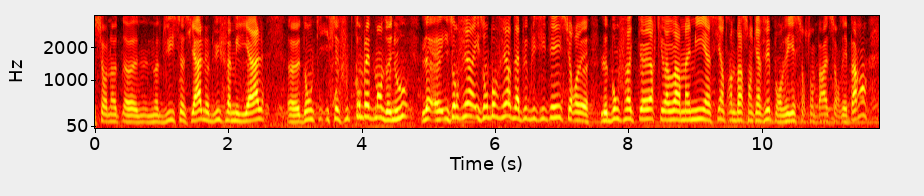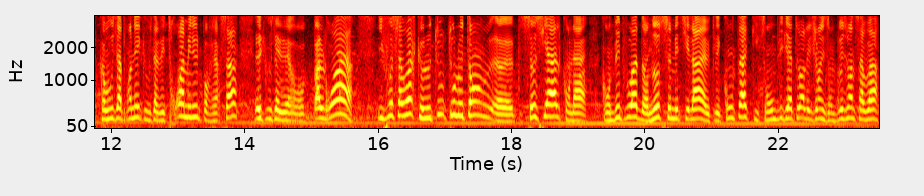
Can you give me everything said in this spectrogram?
sur notre, euh, notre vie sociale, notre vie familiale. Euh, donc, ils se foutent complètement de nous. Ils, ont fait, ils ont beau faire de la publicité sur le bon facteur qui va voir mamie assis en train de boire son café pour veiller sur, son, sur ses parents. Quand vous apprenez que vous avez trois minutes pour faire ça et que vous n'avez pas le droit, il faut savoir que tout, tout le temps social qu'on qu'on déploie dans notre ce métier-là, avec les contacts qui sont obligatoires, les gens ils ont besoin de savoir.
